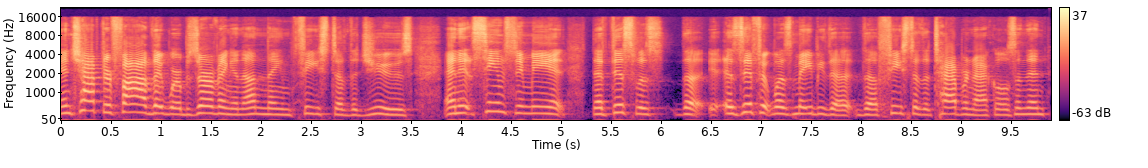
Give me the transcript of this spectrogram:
In chapter 5 they were observing an unnamed feast of the Jews, and it seems to me that this was the as if it was maybe the the feast of the tabernacles and then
